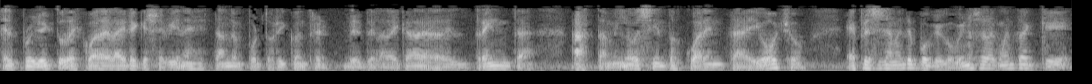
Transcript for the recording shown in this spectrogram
el proyecto de Escuadra del Aire que se viene gestando en Puerto Rico entre, desde la década del 30 hasta 1948 es precisamente porque el gobierno se da cuenta que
